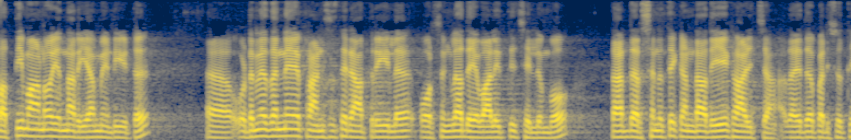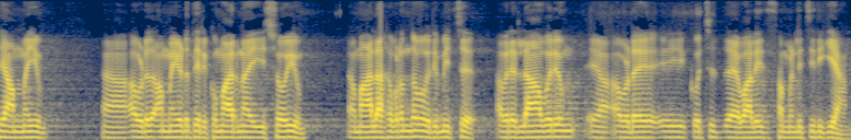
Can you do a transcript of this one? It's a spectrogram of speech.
സത്യമാണോ എന്നറിയാൻ വേണ്ടിയിട്ട് ഉടനെ തന്നെ ഫ്രാൻസിസ് രാത്രിയിൽ പോർച്ചുഗല ദേവാലയത്തിൽ ചെല്ലുമ്പോൾ താൻ ദർശനത്തെ കണ്ട അതേ കാഴ്ച അതായത് പരിശുദ്ധ അമ്മയും അവിടെ അമ്മയുടെ തിരുക്കുമാരനായ ഈശോയും മാലാഹവൃന്ദം ഒരുമിച്ച് അവരെല്ലാവരും അവിടെ ഈ കൊച്ചു ദേവാലയത്തിൽ സമ്മേളിച്ചിരിക്കുകയാണ്.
